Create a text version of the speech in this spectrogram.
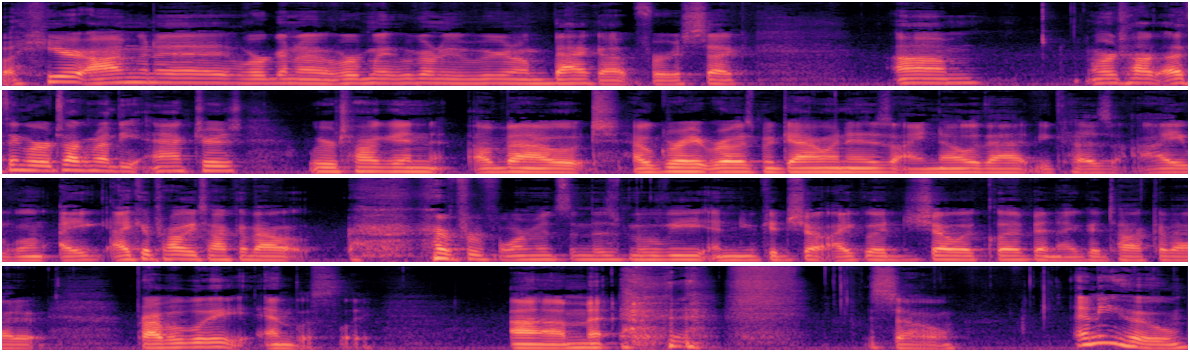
But here I'm gonna we're gonna we're, we're gonna we're gonna back up for a sec. Um, we're talking. I think we were talking about the actors. We were talking about how great Rose McGowan is. I know that because I will. I I could probably talk about her performance in this movie, and you could show. I could show a clip, and I could talk about it probably endlessly. Um, so, anywho,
